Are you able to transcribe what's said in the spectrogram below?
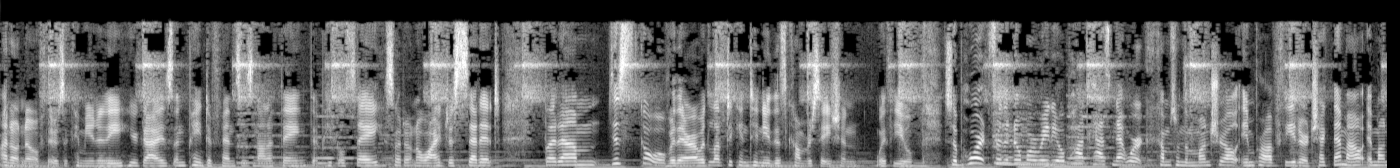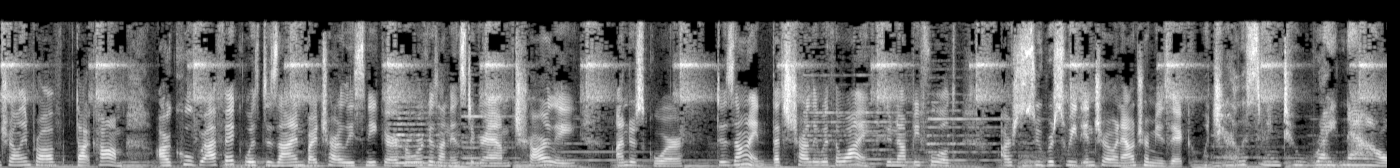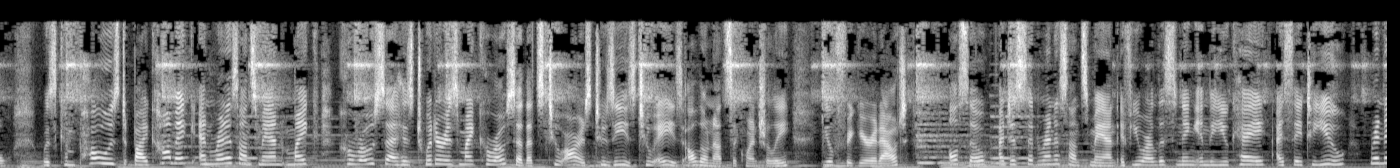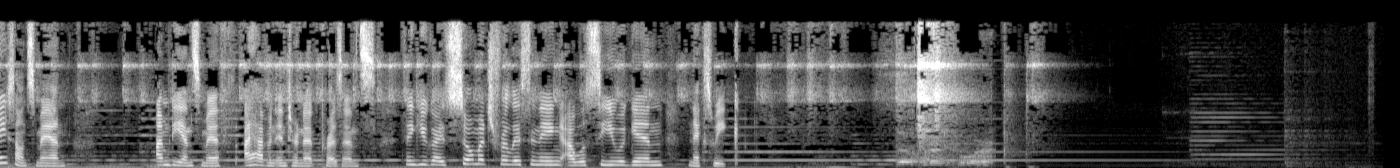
I don't know if there's a community, you guys, and paint a fence is not a thing that people say, so I don't know why I just said it. But um, just go over there. I would love to continue this conversation with you. Support for the No More Radio Podcast Network comes from the Montreal Improv Theater. Check them out at montrealimprov.com. Our cool graphic was designed by Charlie Sneaker. Her work is on Instagram, Charlie underscore design. That's Charlie with a Y. Do not be fooled. Our super sweet intro and outro music, which you're listening to right now, was composed by comic and Renaissance man Mike Carrozza. His Twitter is Mike Carrozza. That's two R's, two Z's, two A's, although not sequentially. You'll figure it out. Also, I just said Renaissance man. If you are listening in the UK, I say to you, Renaissance man. I'm Deanne Smith. I have an internet presence. Thank you guys so much for listening. I will see you again next week.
